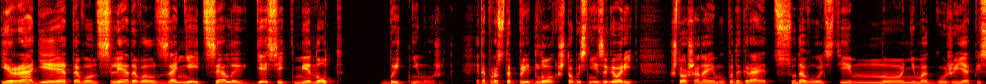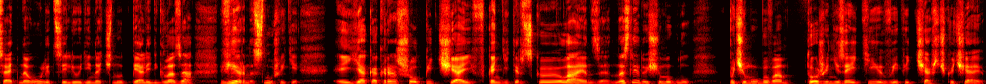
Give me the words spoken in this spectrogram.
И ради этого он следовал за ней целых десять минут. Быть не может. Это просто предлог, чтобы с ней заговорить. Что ж, она ему подыграет с удовольствием, но не могу же я писать на улице, люди начнут пялить глаза. Верно, слушайте, я как раз шел пить чай в кондитерскую Лайенза на следующем углу. Почему бы вам тоже не зайти выпить чашечку чаю?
